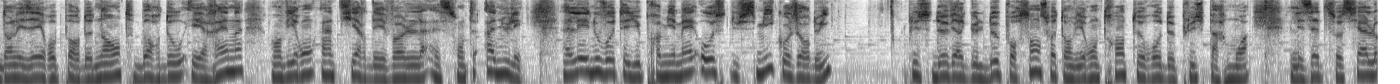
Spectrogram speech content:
dans les aéroports de Nantes, Bordeaux et Rennes. Environ un tiers des vols sont annulés. Les nouveautés du 1er mai, hausse du SMIC aujourd'hui plus 2,2%, soit environ 30 euros de plus par mois. Les aides sociales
